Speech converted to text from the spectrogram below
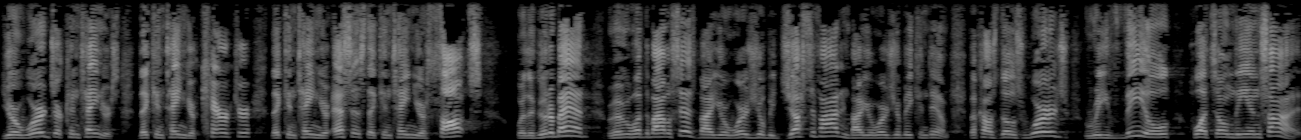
Your words are containers. They contain your character. They contain your essence. They contain your thoughts, whether good or bad. Remember what the Bible says. By your words you'll be justified and by your words you'll be condemned. Because those words reveal what's on the inside.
